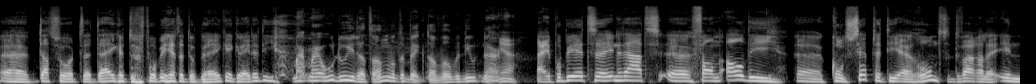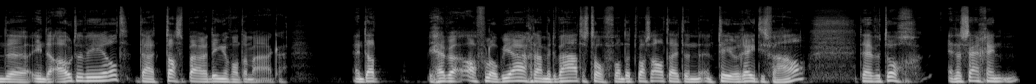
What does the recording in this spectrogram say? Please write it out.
eh, dat soort dijken proberen te doorbreken. Ik weet het niet. Maar, maar hoe doe je dat dan? Want daar ben ik dan wel benieuwd naar. Ja. Nou, je probeert eh, eh, van al die eh, concepten die er ronddwarrelen in de, in de autowereld, daar tastbare dingen van te maken. En dat hebben we afgelopen jaar gedaan met waterstof, want het was altijd een, een theoretisch verhaal. Daar hebben we toch, en dat zijn geen,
